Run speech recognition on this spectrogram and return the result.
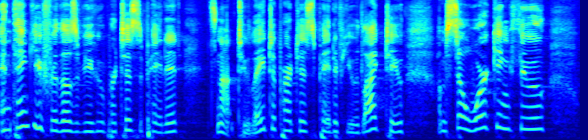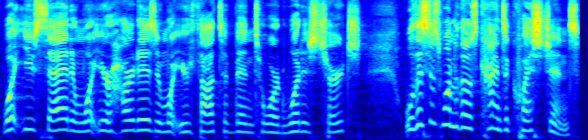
And thank you for those of you who participated. It's not too late to participate if you would like to. I'm still working through what you said and what your heart is and what your thoughts have been toward what is church. Well, this is one of those kinds of questions.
